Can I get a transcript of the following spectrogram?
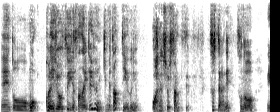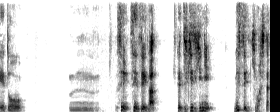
えっ、ー、と、もうこれ以上費やさないというふうに決めたっていうふうにお話をしたんですよ。そしたらね、その、えっ、ー、と、うん、先生が、直々にメッセージ来ました。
